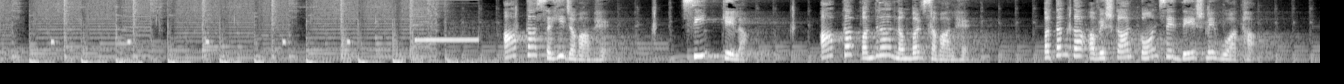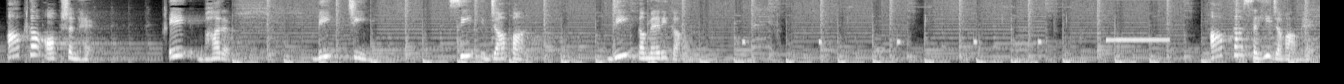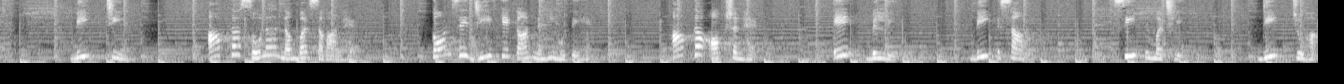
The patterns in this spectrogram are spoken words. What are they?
सही जवाब है। सी, केला। आपका पंद्रह नंबर सवाल है। पतंग का आविष्कार कौन से देश में हुआ था? आपका ऑप्शन है। ए, भारत। बी, चीन। C, Japan. D, America. आपका सही जवाब है। बी, चीन। आपका 16 नंबर सवाल है। कौन से जीव के कान नहीं होते हैं? आपका ऑप्शन है, ए, बिल्ली, बी सांप सी, मछली, डी, चूहा।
